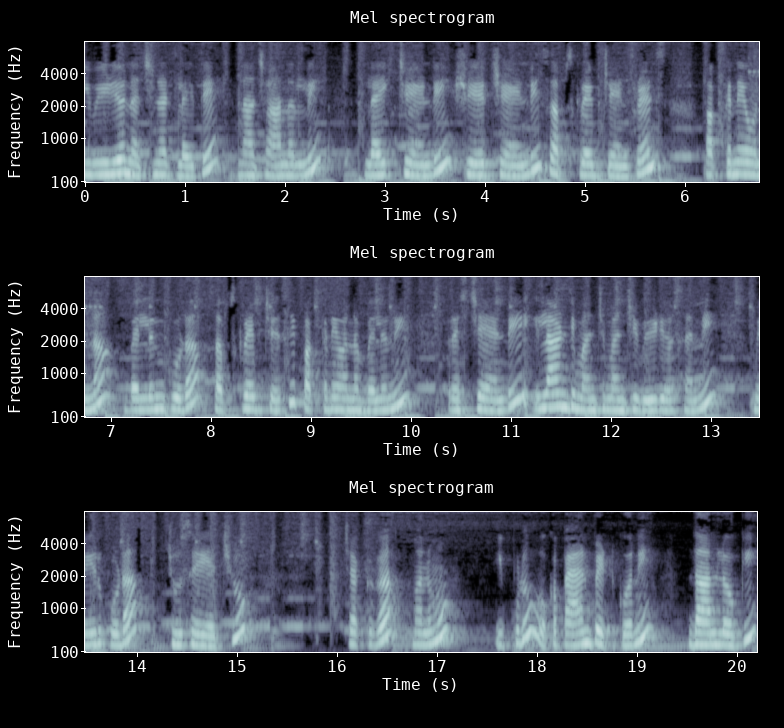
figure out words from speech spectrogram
ఈ వీడియో నచ్చినట్లయితే నా ఛానల్ని లైక్ చేయండి షేర్ చేయండి సబ్స్క్రైబ్ చేయండి ఫ్రెండ్స్ పక్కనే ఉన్న బెల్లుని కూడా సబ్స్క్రైబ్ చేసి పక్కనే ఉన్న బెల్లుని ప్రెస్ చేయండి. ఇలాంటి మంచి మంచి వీడియోస్ అన్నీ మీరు కూడా చూసేయచ్చు. చక్కగా మనము ఇప్పుడు ఒక ప్యాన్ పెట్టుకొని దానిలోకి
